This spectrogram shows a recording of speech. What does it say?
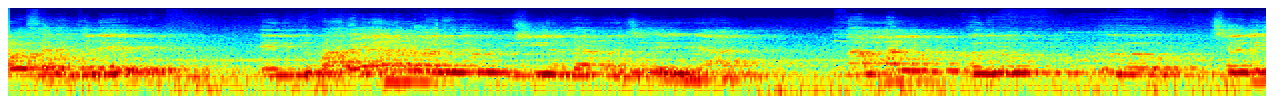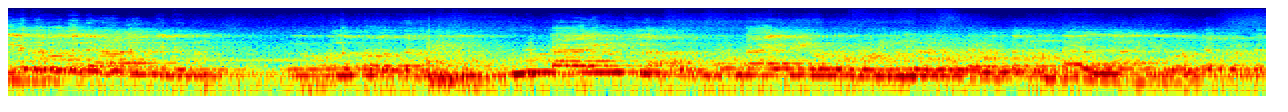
അവസരത്തിൽ എനിക്ക് പറയാനുള്ള ഒരു വിഷയം എന്താണെന്ന് വെച്ച് കഴിഞ്ഞാൽ നമ്മൾ ഒരു ചെറിയ തോതിലാണെങ്കിലും ഉള്ള പ്രവർത്തനത്തിൽ കൂട്ടായിട്ടുള്ള കൂട്ടായ്മയോട് കൂടിയുള്ള ഒരു പ്രവർത്തനം ഉണ്ടാകുകയാണെങ്കിൽ ഒറ്റപ്പെട്ട്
